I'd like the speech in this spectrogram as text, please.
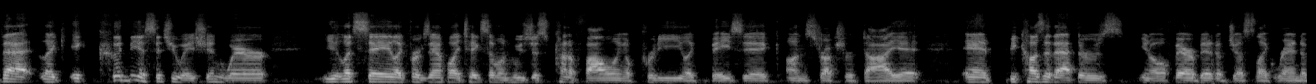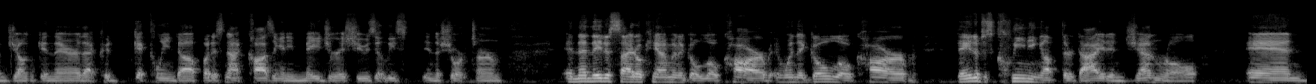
that like it could be a situation where you let's say like for example i take someone who's just kind of following a pretty like basic unstructured diet and because of that there's you know a fair bit of just like random junk in there that could get cleaned up but it's not causing any major issues at least in the short term. And then they decide okay i'm going to go low carb. And when they go low carb they end up just cleaning up their diet in general. And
